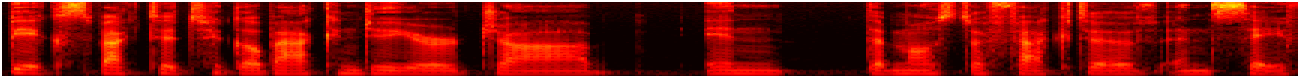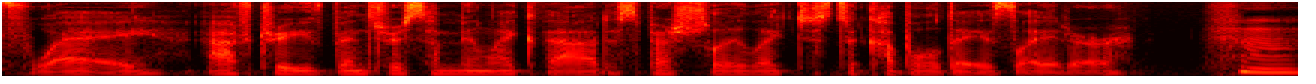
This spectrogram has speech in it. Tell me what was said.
be expected to go back and do your job in the most effective and safe way after you've been through something like that, especially like just a couple of days later. Hmm.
